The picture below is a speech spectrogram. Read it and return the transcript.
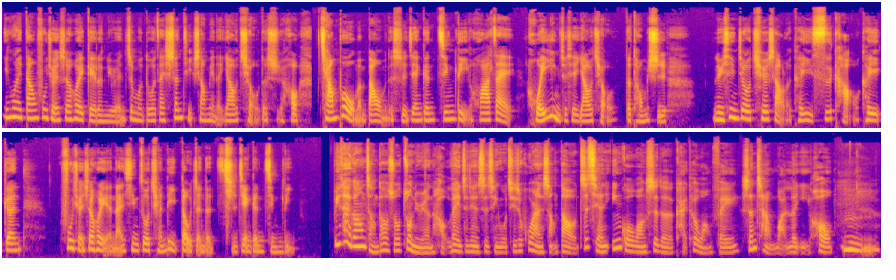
因为当父权社会给了女人这么多在身体上面的要求的时候，强迫我们把我们的时间跟精力花在回应这些要求的同时，女性就缺少了可以思考、可以跟父权社会里的男性做权力斗争的时间跟精力。B 太刚刚讲到说做女人好累这件事情，我其实忽然想到之前英国王室的凯特王妃生产完了以后，嗯。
